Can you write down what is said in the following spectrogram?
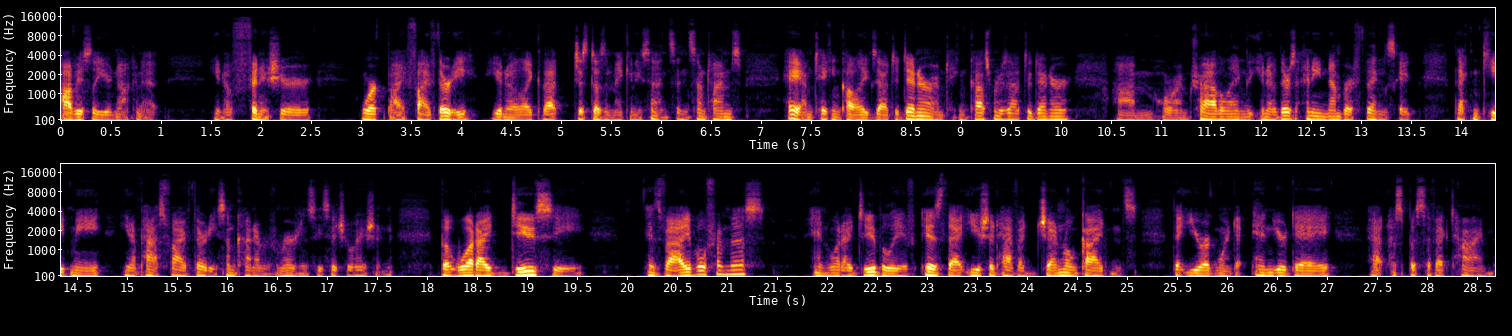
obviously you're not going to you know finish your work by 5:30, you know, like that just doesn't make any sense. And sometimes hey, I'm taking colleagues out to dinner, I'm taking customers out to dinner, um, or I'm traveling. You know, there's any number of things that, that can keep me, you know, past 5:30, some kind of emergency situation. But what I do see is valuable from this, and what I do believe is that you should have a general guidance that you are going to end your day at a specific time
